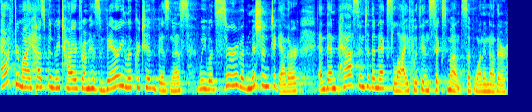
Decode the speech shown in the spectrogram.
After my husband retired from his very lucrative business, we would serve admission together and then pass into the next life within six months of one another.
